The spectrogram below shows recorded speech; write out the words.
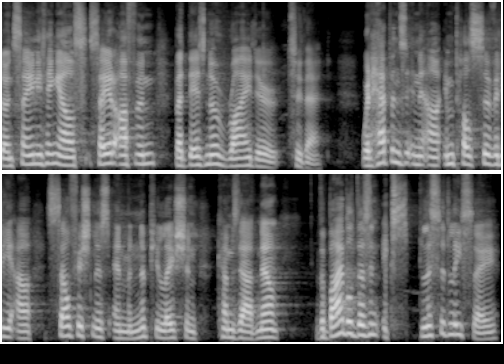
Don't say anything else. Say it often, but there's no rider to that. What happens in our impulsivity, our selfishness, and manipulation comes out. Now, the Bible doesn't explicitly say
